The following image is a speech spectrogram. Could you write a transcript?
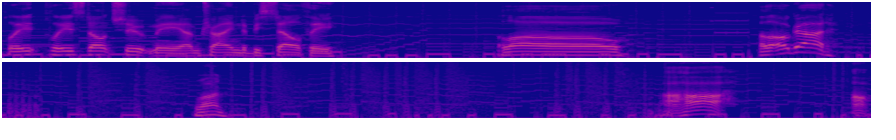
Please, please don't shoot me. I'm trying to be stealthy. Hello? Hello? Oh, God! Come on. Aha! Oh,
